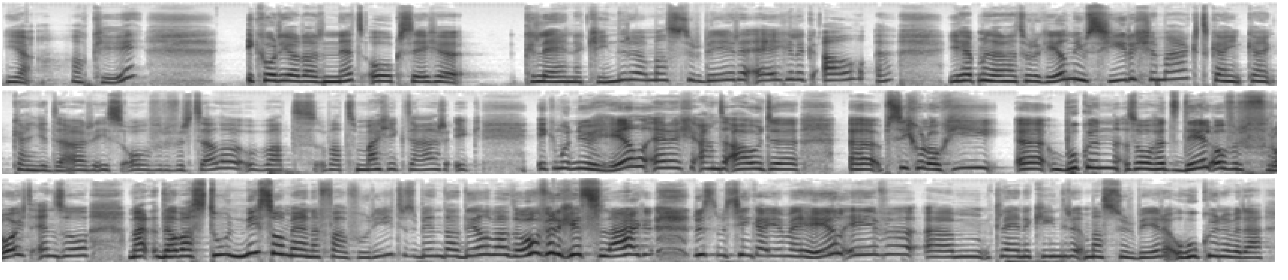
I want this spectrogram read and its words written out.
ja, oké. Ik hoorde jou daarnet ook zeggen, kleine kinderen masturberen eigenlijk al. Hè? Je hebt me daar natuurlijk heel nieuwsgierig gemaakt. Kan, kan, kan je daar eens over vertellen? Wat, wat mag ik daar? Ik, ik moet nu heel erg aan de oude eh, psychologie eh, zo het deel over Freud en zo. Maar dat was toen niet zo mijn favoriet, dus ik ben dat deel wat overgeslagen. Dus misschien kan je mij heel even, ehm, kleine kinderen masturberen, hoe kunnen we dat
